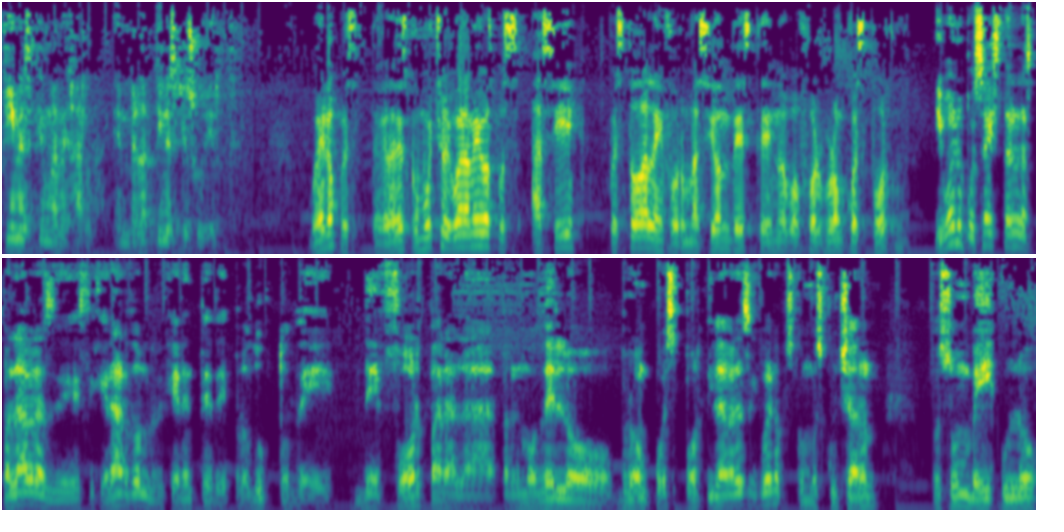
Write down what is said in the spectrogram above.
Tienes que manejarla, en verdad tienes que subirte. Bueno, pues te agradezco mucho. Y bueno amigos, pues así, pues toda la información de este nuevo Ford Bronco Sport Y bueno, pues ahí están las palabras de este Gerardo, el gerente de producto de, de Ford para, la, para el modelo Bronco Sport. Y la verdad es que, bueno, pues como escucharon, pues un vehículo,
